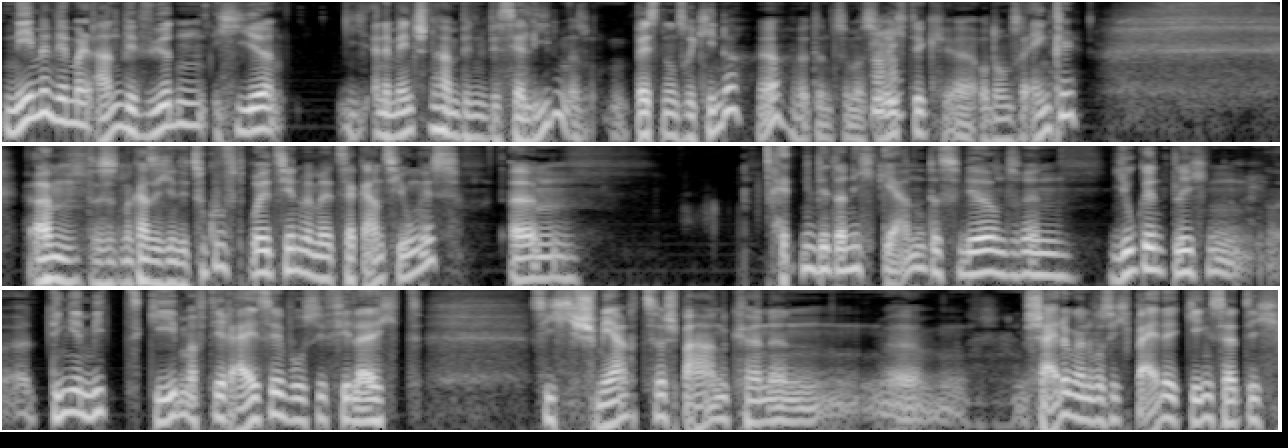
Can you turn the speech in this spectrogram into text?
nehmen wir mal an, wir würden hier einen Menschen haben, den wir sehr lieben, also am besten unsere Kinder, ja, dann sind wir so mhm. richtig, äh, oder unsere Enkel. Ähm, das heißt, man kann sich in die Zukunft projizieren, wenn man jetzt ja ganz jung ist. Ähm, hätten wir da nicht gern, dass wir unseren Jugendlichen äh, Dinge mitgeben auf die Reise, wo sie vielleicht sich Schmerz ersparen können, ähm, Scheidungen, wo sich beide gegenseitig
